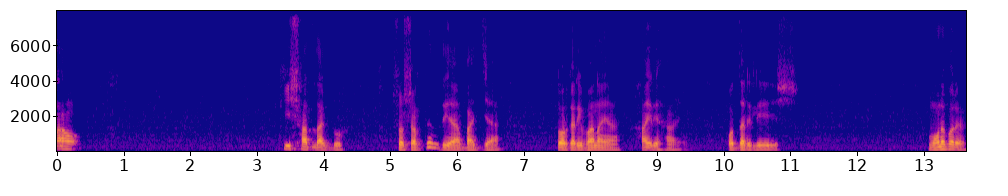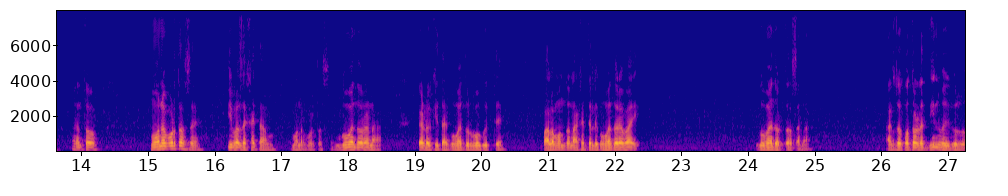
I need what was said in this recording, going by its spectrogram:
না হো কি স্বাদ লাগতো সর্ষার তেল দিয়া বাজ্যা তরকারি বানায়া হাই রে হাই পদ্মার ইলিশ মনে পড়ে? তো মনে পড়তেছে। কি বাজে খাইতাম? মনে পড়তেছে। ঘুমে ধরে না। পেটো খিদা, ঘুমে ধরবো করতে। ভালো মন্দ না খেতে হলে ঘুমে ধরে ভাই। ঘুমে ধরতেছে না। আজ কতটা দিন হয়ে গেল।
